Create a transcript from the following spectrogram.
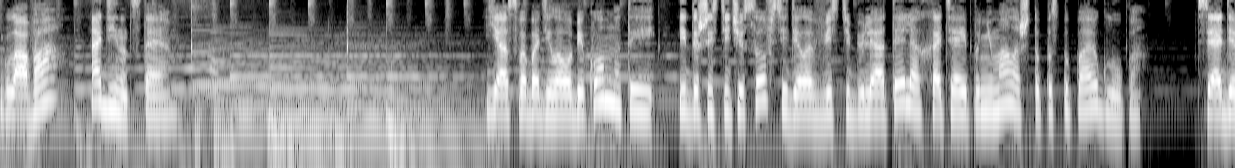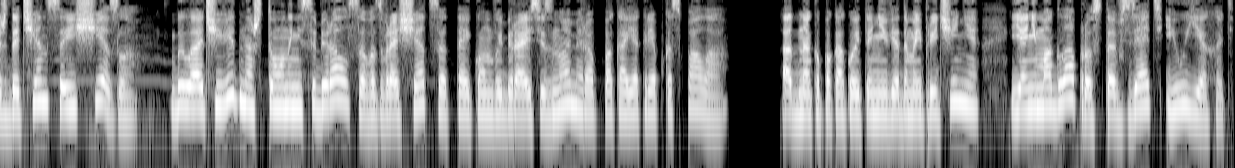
Глава 11 Я освободила обе комнаты и до шести часов сидела в вестибюле отеля, хотя и понимала, что поступаю глупо. Вся одежда Ченса исчезла. Было очевидно, что он и не собирался возвращаться, тайком выбираясь из номера, пока я крепко спала. Однако по какой-то неведомой причине я не могла просто взять и уехать.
